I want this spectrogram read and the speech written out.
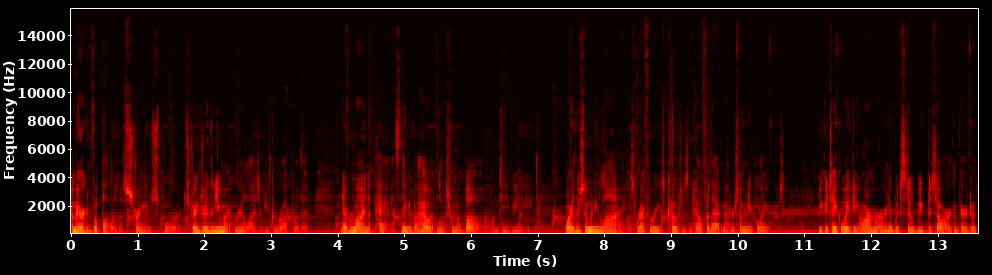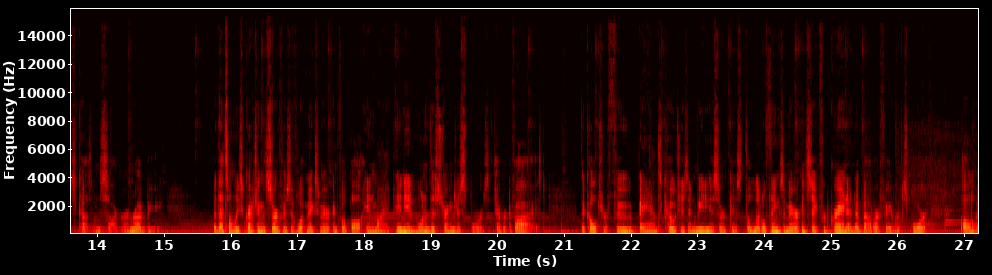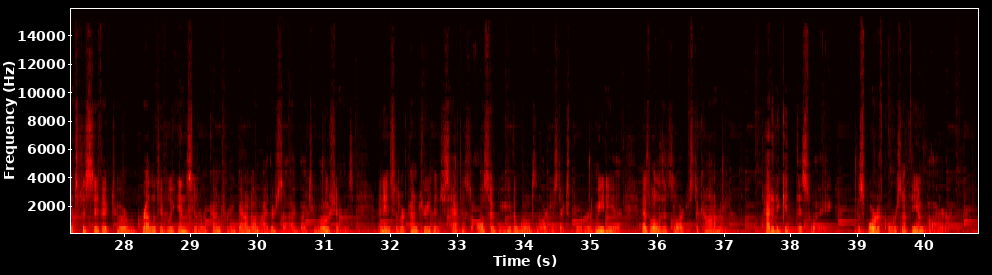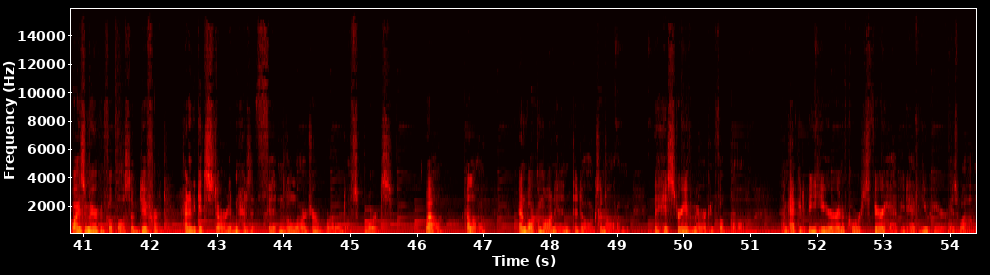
American football is a strange sport, stranger than you might realize if you grew up with it. Never mind the pads, think about how it looks from above on TV. Why are there so many lines, referees, coaches, and hell for that matter, so many players? You could take away the armor and it would still be bizarre compared to its cousins, soccer and rugby. But that's only scratching the surface of what makes American football, in my opinion, one of the strangest sports ever devised. The culture, food, bands, coaches, and media circus, the little things Americans take for granted about our favorite sport, all of it specific to a relatively insular country bound on either side by two oceans, an insular country that just happens to also be the world's largest exporter of media, as well as its largest economy. How did it get this way? The sport, of course, not the empire. Why is American football so different? How did it get started, and how does it fit into the larger world of sports? Well, hello, and welcome on in to Dogs in Autumn, the history of American football. I'm happy to be here, and of course, very happy to have you here as well.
